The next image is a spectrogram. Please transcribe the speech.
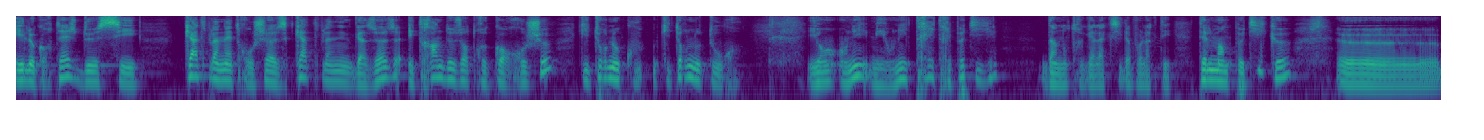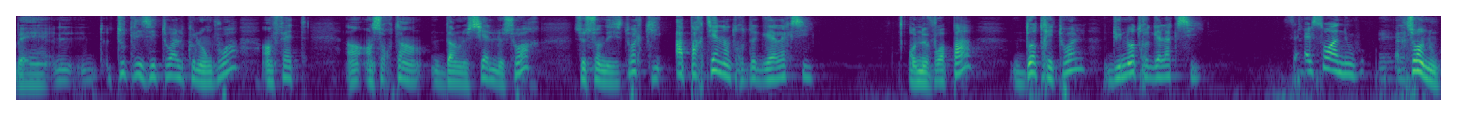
est le cortège de ces quatre planètes rocheuses, quatre planètes gazeuses et 32 autres corps rocheux qui tournent, qui autour. Et on, est, mais on est très très petit. Hein, dans notre galaxie, la Voie lactée. Tellement petit que euh, ben, toutes les étoiles que l'on voit, en fait, en, sortant dans le ciel le soir, ce sont des étoiles qui appartiennent à notre galaxie on ne voit pas d'autres étoiles d'une autre galaxie. Elles sont à nous. Elles sont à nous.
